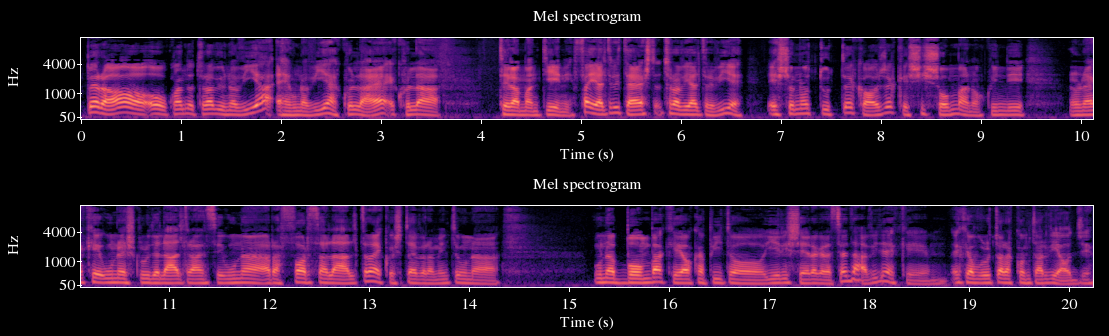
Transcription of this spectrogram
Però oh, quando trovi una via, è una via, quella è, quella te la mantieni. Fai altri test, trovi altre vie e sono tutte cose che si sommano, quindi non è che una esclude l'altra, anzi una rafforza l'altra e questa è veramente una, una bomba che ho capito ieri sera grazie a Davide e che, e che ho voluto raccontarvi oggi.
